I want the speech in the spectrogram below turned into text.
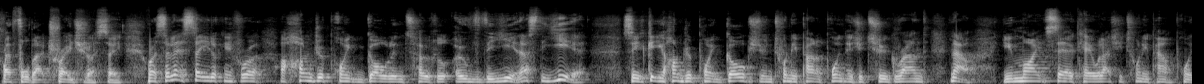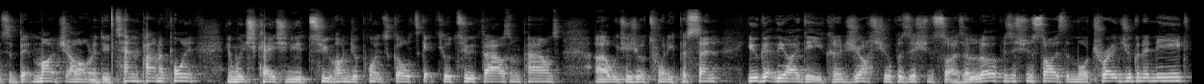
For that trade, should I say. Right, so let's say you're looking for a 100 point goal in total over the year. That's the year. So you get your 100 point goal because you're in 20 pound a point, there's your two grand. Now, you might say, okay, well, actually 20 pound points a bit much. I might want to do 10 pound a point, in which case you need 200 points goal to get to your 2,000 pounds, uh, which is your 20%. You get the idea. You can adjust your position size. A lower position size, the more trades you're going to need.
